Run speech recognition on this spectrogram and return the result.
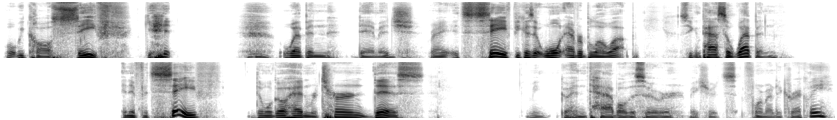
what we call safe get weapon damage, right? It's safe because it won't ever blow up. So you can pass a weapon. And if it's safe, then we'll go ahead and return this let me go ahead and tab all this over, make sure it's formatted correctly.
